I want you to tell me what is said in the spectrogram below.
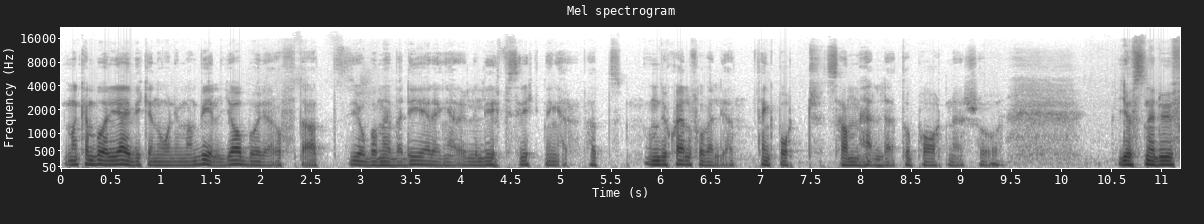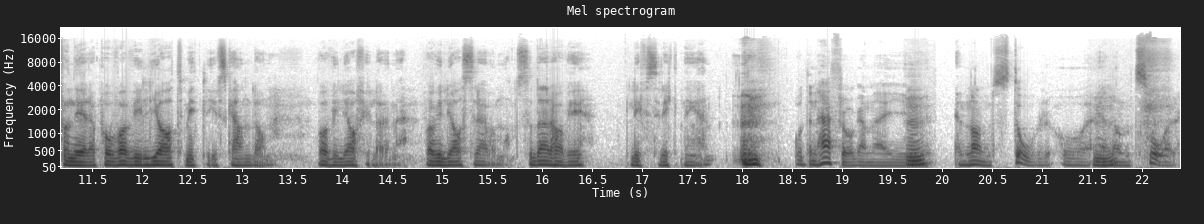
man kan börja i vilken ordning man vill. Jag börjar ofta att jobba med värderingar eller livsriktningar. Att om du själv får välja, tänk bort samhället och partners. Och just när du funderar på vad vill jag att mitt liv ska handla om? Vad vill jag fylla det med? Vad vill jag sträva mot? Så där har vi livsriktningar. Och den här frågan är ju mm. enormt stor och mm. enormt svår.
